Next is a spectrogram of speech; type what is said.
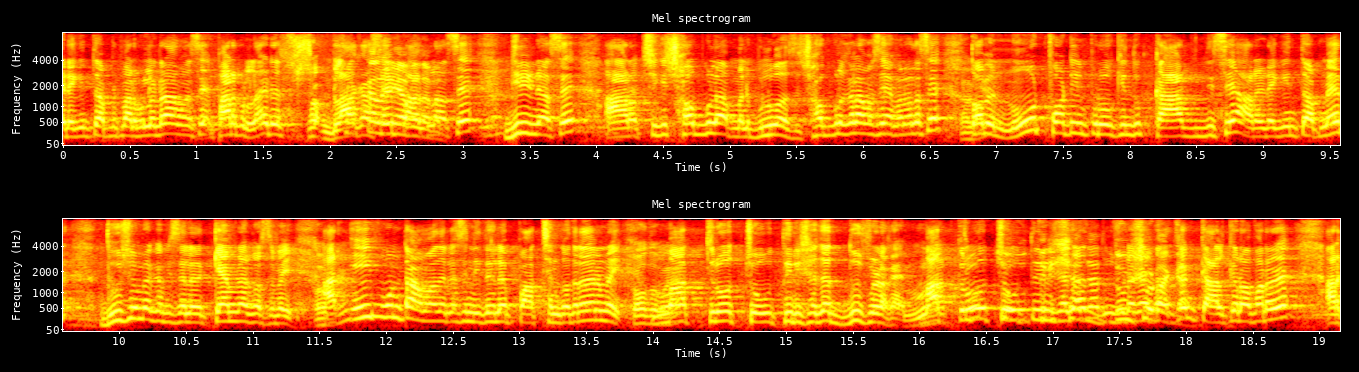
এটা কিন্তু আপনার পার্পলটা আছে পার্পল না এটা ব্ল্যাক আছে পার্পল আছে গ্রিন আছে আর হচ্ছে কি সবগুলা মানে ব্লু আছে সবগুলো কালার আছে অ্যাভেলেবল আছে। তবে নোট 14 প্রো কিন্তু কার্ভ দিছে আর এটা কিন্তু আপনার 200 মেগাপিক্সেলের ক্যামেরা করছে ভাই। আর এই ফোনটা আমাদের কাছে নিতে হলে পাচ্ছেন কত জানেন ভাই? কত ভাই? মাত্র 34200 টাকায়। মাত্র 34200 টাকা। পাচ্ছেন কালকের অফারে আর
